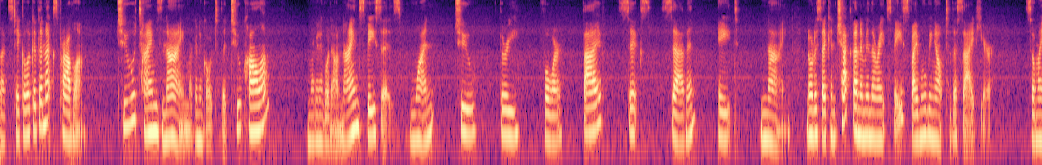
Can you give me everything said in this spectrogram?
Let's take a look at the next problem. 2 times 9. We're going to go to the 2 column and we're going to go down 9 spaces. 1, 2, three, four, five, six, seven, eight, nine. Notice I can check that I'm in the right space by moving out to the side here. So my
